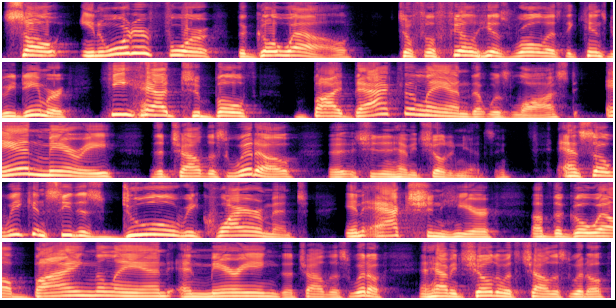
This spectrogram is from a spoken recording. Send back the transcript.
So, in order for the Goel to fulfill his role as the kinsman redeemer, he had to both buy back the land that was lost and marry the childless widow. Uh, she didn't have any children yet, see? And so we can see this dual requirement in action here of the Goel buying the land and marrying the childless widow and having children with the childless widow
